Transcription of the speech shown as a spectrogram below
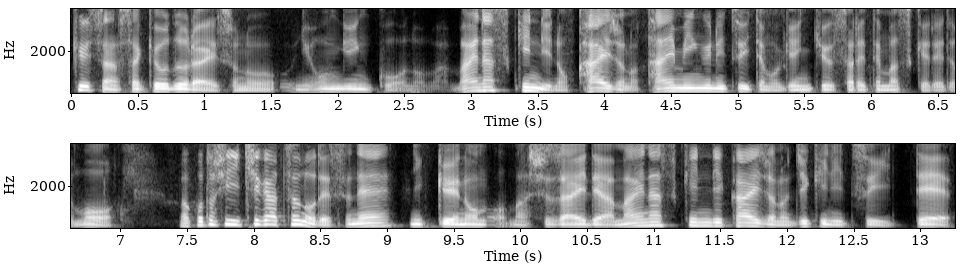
木内さん先ほど来その日本銀行のマイナス金利の解除のタイミングについても言及されてますけれども、まあ、今年1月のですね日経のま取材ではマイナス金利解除の時期について、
